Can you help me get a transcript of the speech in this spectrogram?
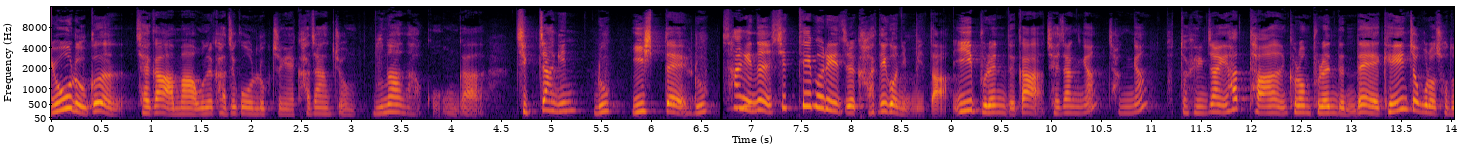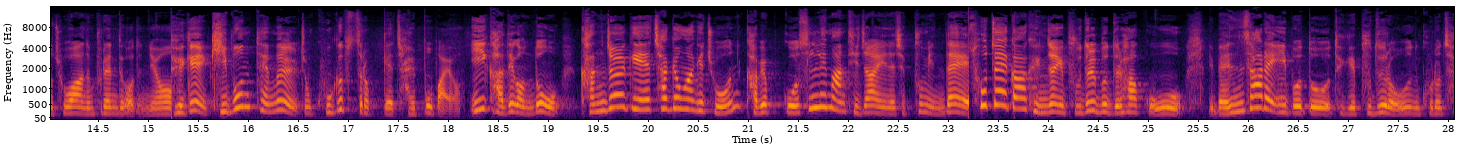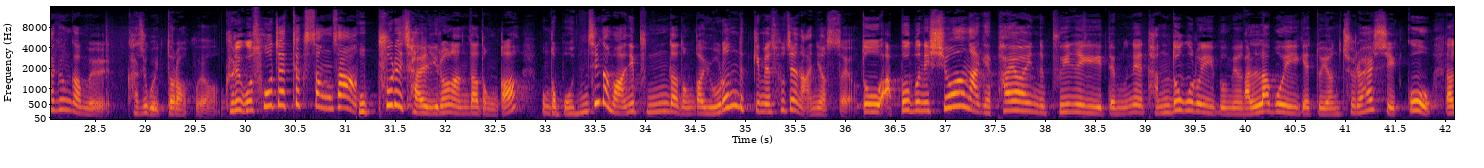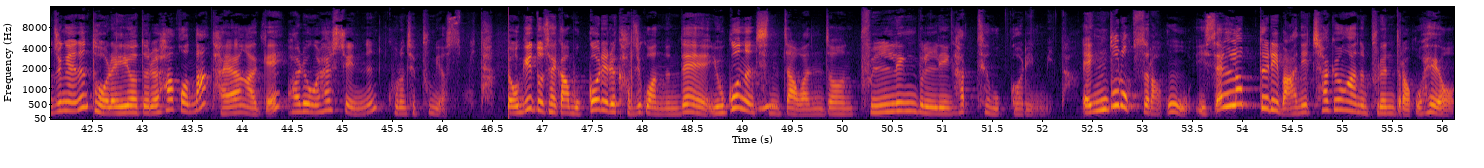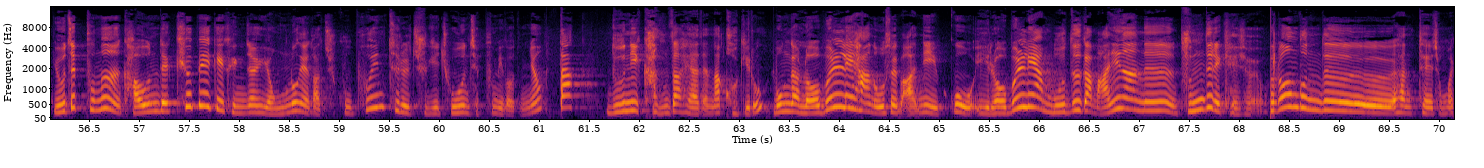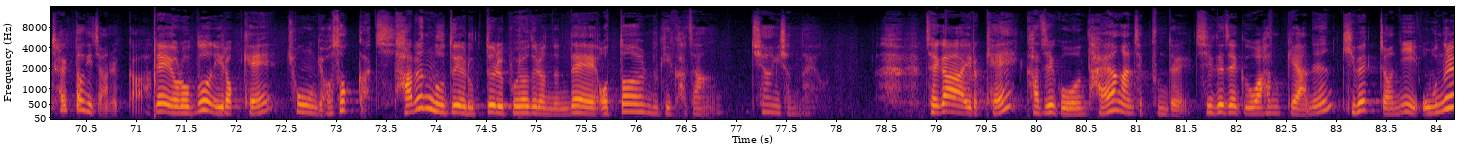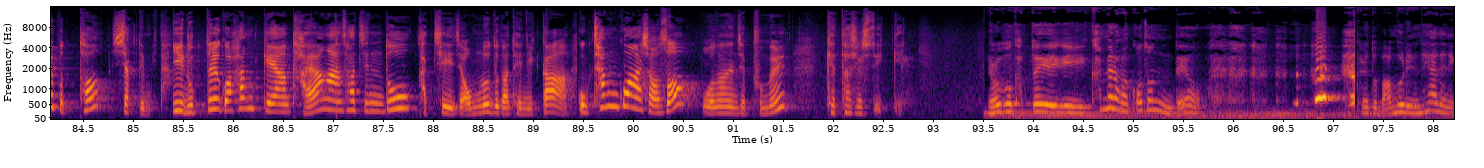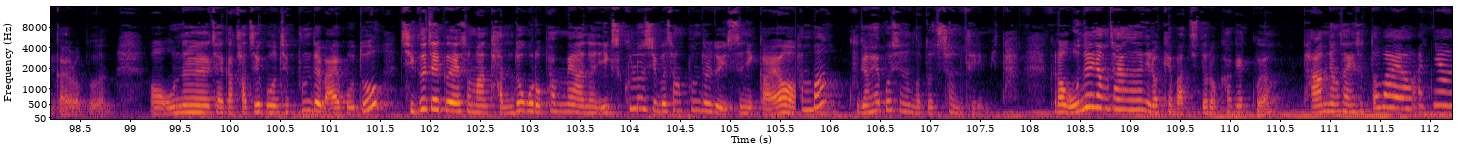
이 룩은 제가 아마 오늘 가지고 온 룩 중에 가장 좀 무난하고 뭔가 직장인 룩, 20대 룩. 상의는 시티브리즈 가디건입니다. 이 브랜드가 재작년, 작년 굉장히 핫한 그런 브랜드인데 개인적으로 저도 좋아하는 브랜드거든요. 되게 기본템을 좀 고급스럽게 잘 뽑아요. 이 가디건도 간절기에 착용하기 좋은 가볍고 슬림한 디자인의 제품인데 소재가 굉장히 부들부들하고 맨살에 입어도 되게 부드러운 그런 착용감을 가지고 있더라고요. 그리고 소재 특성상 보풀이 잘 일어난다던가 뭔가 먼지가 많이 붙는다던가 이런 느낌의 소재는 아니었어요. 또 앞부분이 시원하게 파여있는 브이넥이기 때문에 단독으로 입으면 말라 보이게 또 연출 을 할 수 있고 나중에는 더 레이어드를 하거나 다양하게 활용을 할 수 있는 그런 제품이었습니다. 여기도 제가 목걸이를 가지고 왔는데 이거는 진짜 완전 bling bling 하트 목걸이입니다. 앵브록스라고 이 셀럽들이 많이 착용하는 브랜드라고 해요. 이 제품은 가운데 큐빅이 굉장히 영롱해가지고 포인트를 주기 좋은 제품이거든요. 딱 눈이 간다 해야 되나 거기로? 뭔가 러블리한 옷을 많이 입고 이 러블리한 무드가 많이 나는 분들이 계셔요. 그런 분들한테 정말 찰떡이지 않을까. 네 여러분 이렇게 총 6가지 다른 무드의 룩들을 보여드렸는데 어떤 룩이 가장 취향이셨나요? 제가 이렇게 가지고 온 다양한 제품들 지그재그와 함께하는 기획전이 오늘부터 시작됩니다. 이 룩들과 함께한 다양한 사진도 같이 이제 업로드가 되니까 꼭 참고하셔서 원하는 제품을 get하실 수 있길. 여러분 갑자기 카메라가 꺼졌는데요. 그래도 마무리는 해야 되니까 여러분 어, 오늘 제가 가지고 온 제품들 말고도 지그재그에서만 단독으로 판매하는 exclusive 상품들도 있으니까요 한번 구경해보시는 것도 추천드립니다 그럼 오늘 영상은 이렇게 마치도록 하겠고요. 다음 영상에서 또 봐요. 안녕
